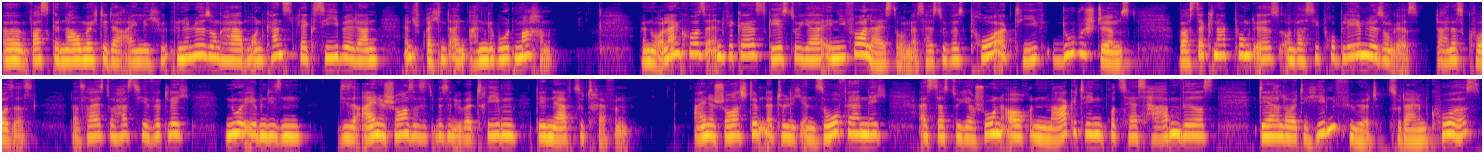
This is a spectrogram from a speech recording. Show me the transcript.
äh, was genau möchte der eigentlich für eine Lösung haben und kannst flexibel dann entsprechend ein Angebot machen. Wenn du Online-Kurse entwickelst, gehst du ja in die Vorleistung. Das heißt, du wirst proaktiv, du bestimmst, was der Knackpunkt ist und was die Problemlösung ist deines Kurses. Das heißt, du hast hier wirklich nur eben diesen, diese eine Chance, das ist jetzt ein bisschen übertrieben, den Nerv zu treffen. Eine Chance stimmt natürlich insofern nicht, als dass du ja schon auch einen Marketingprozess haben wirst, der Leute hinführt zu deinem Kurs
